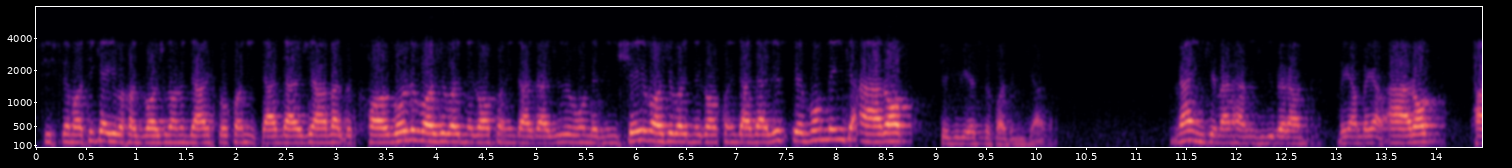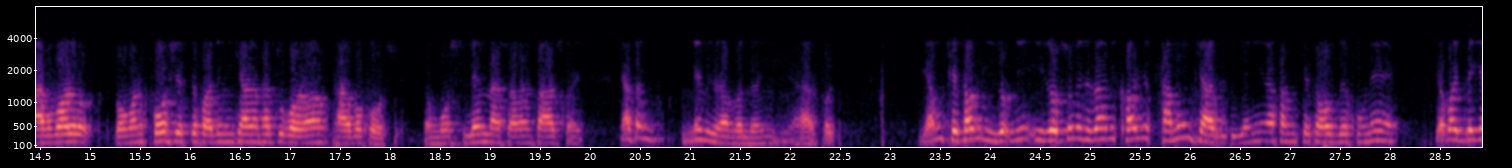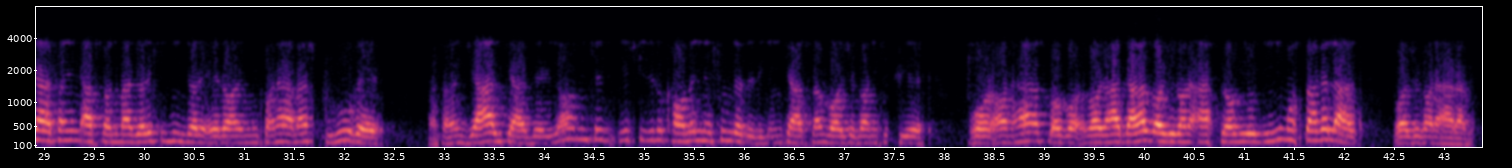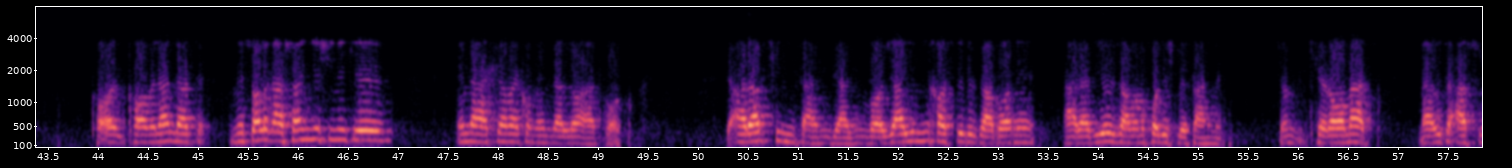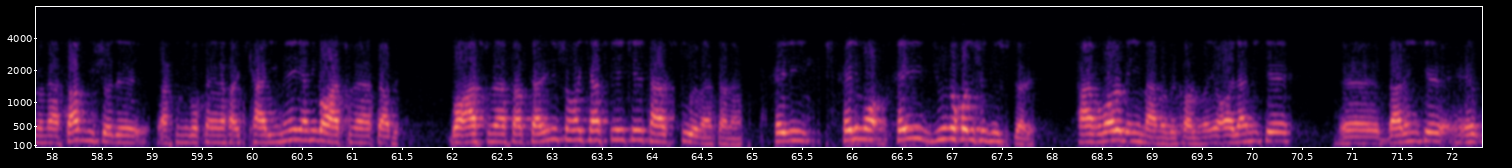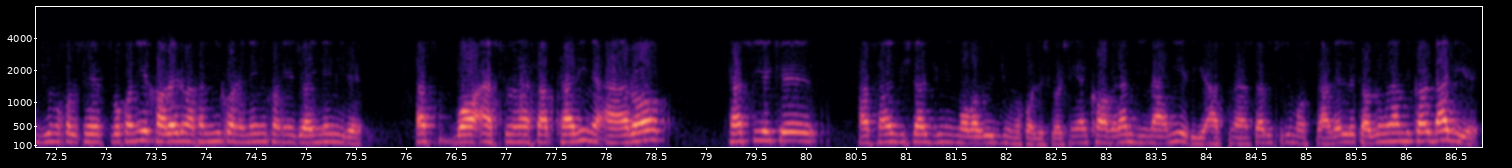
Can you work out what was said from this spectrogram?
سیستماتیک اگه بخواید واژگان رو درک بکنید در درجه اول به کاربرد واژه باید نگاه کنید در درجه دوم به ریشه واژه باید نگاه کنید در درجه سوم به اینکه اعراب چجوری استفاده می‌کردن. نه اینکه من همینجوری برم بگم بگم اعراب تقوا رو به عنوان فرش استفاده می‌کردن پس تو قرآن تقوا فرشه یا مسلم مثلا فرض کنید. اصلا نمی‌دونم والا این حرفا. یا اون کتاب ایزو ایزوتسو به نظر کاری رو تموم کرده دیگه. یعنی این کتاب بخونه یا باید بگه اصلا این اسناد مدارکی این داره ارائه می‌کنه همش دروغه. مثلا جعل کرده. یا اینکه یه چیزی رو کامل نشون داده دیگه. اینکه اصلا واژگانی که توی قرآن هست با حداقل واژگان اخلاقی و دینی مستقل از واژگان عربی کاملا در مثال قشنگش اینه که ان اکرمکم عند الله اتقاکم. که عرب چی می‌فهمید از این واژه؟ اگه می‌خواسته به زبان عربی و زبان خودش بفهمه. چون کرامت مربوط اصل و نسب می‌شده. وقتی می‌گفتن این نفر کریمه یعنی با اصل و نسب. با اصل و نسب ترین شما کسیه که ترسوه مثلا. خیلی خیلی خیلی جون خودش رو دوست داره. تقوا رو به این معنا به کار یه آدمی که برای اینکه جون خودش رو حفظ بکنه یه کارایی رو مثلا می‌کنه نمی‌کنه یه جایی نمیره. پس با اصل و نسب ترین اعراب کسیه که اصلا بیشتر جون مواظب جون خودش باشه. یعنی کاملا بی معنیه دیگه. اصل و نسب چیزی مستقل. تازه اونم کار بدیه.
